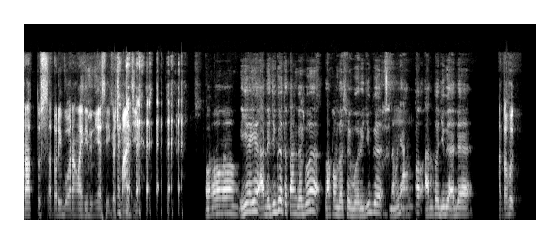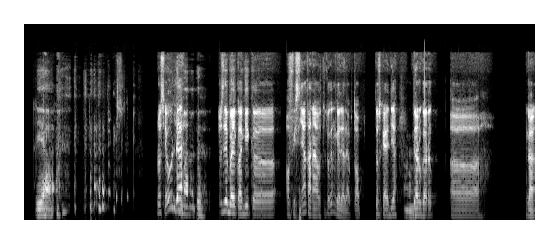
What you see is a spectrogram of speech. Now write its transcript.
ratus atau ribu orang lain di dunia sih, gak cuma Aji. Oh, iya iya ada juga tetangga gua 18 Februari juga. Namanya Anto. Anto juga ada. Antahut. Iya. Terus ya udah, terus dia balik lagi ke office-nya karena waktu itu kan gak ada laptop. Terus kayak dia Hmm. garuk-garuk eh enggak,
